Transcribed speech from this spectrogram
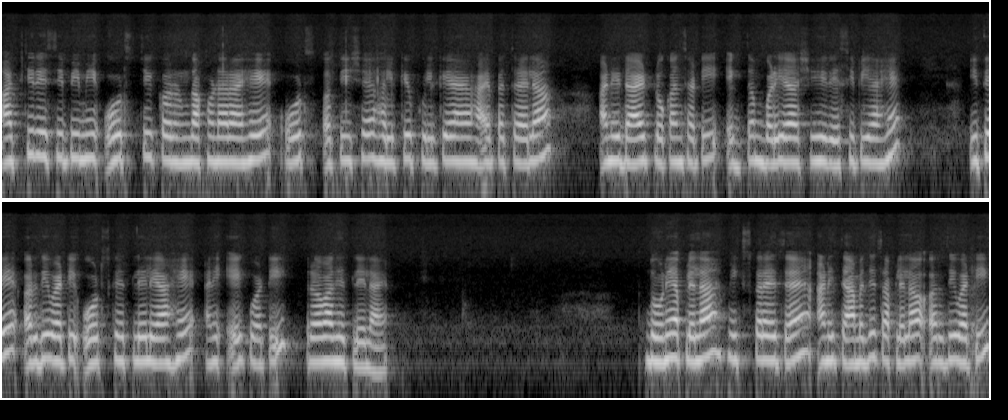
आजची रेसिपी मी ओट्सची करून दाखवणार आहे. ओट्स अतिशय हलके फुलके आहे पचायला आणि डाएट लोकांसाठी एकदम बढिया अशी ही रेसिपी आहे. इथे अर्धी वाटी ओट्स घेतलेले आहे आणि एक वाटी रवा घेतलेला आहे. दोन्ही आपल्याला मिक्स करायचं आहे आणि त्यामध्येच आपल्याला अर्धी वाटी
